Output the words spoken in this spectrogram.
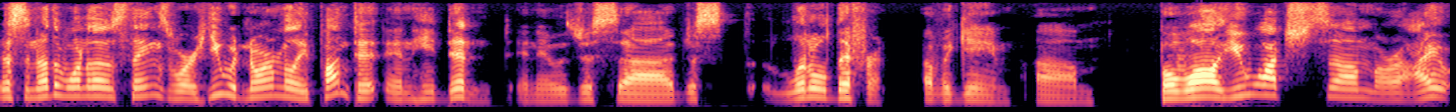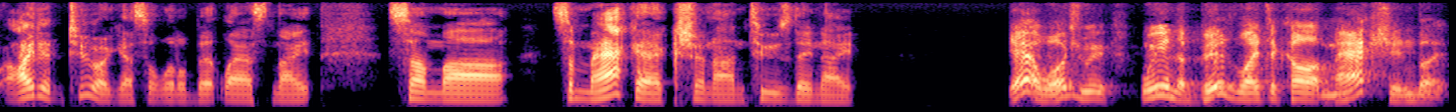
just another one of those things where he would normally punt it and he didn't, and it was just uh, just a little different of a game. Um, but while you watched some, or I I did too, I guess a little bit last night, some uh, some MAC action on Tuesday night. Yeah, well, we, we in the biz like to call it MACtion, but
